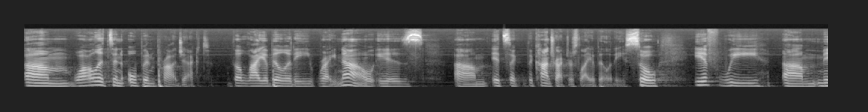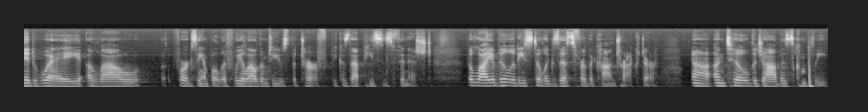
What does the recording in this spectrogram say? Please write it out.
um, while it's an open project, the liability right now is, um, it's a- the contractor's liability. So, if we um, midway allow, for example, if we allow them to use the turf because that piece is finished, the liability still exists for the contractor uh, until the job is complete.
